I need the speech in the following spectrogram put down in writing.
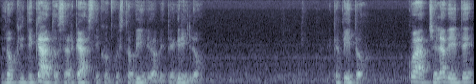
l'ho criticato sarcastico in questo video a beppe grillo. Capito? Qua ce l'avete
